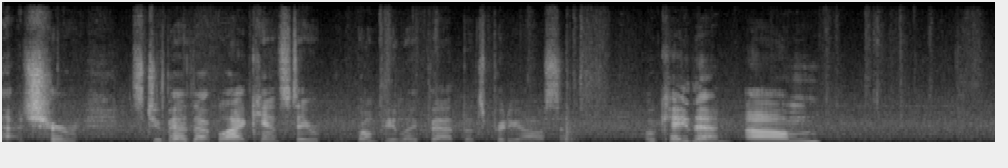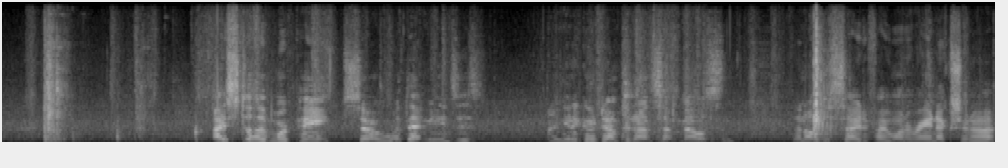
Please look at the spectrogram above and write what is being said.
Not sure. It's too bad that black can't stay bumpy like that. That's pretty awesome. Okay then. Um, I still have more paint. So what that means is I'm going to go dump it on something else and then I'll decide if I want a Rain-X or not.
